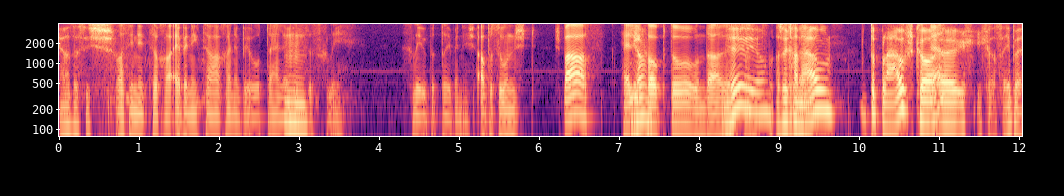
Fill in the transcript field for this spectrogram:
Ja, das ist. Was ich nicht so, kann- eben nicht so können beurteilen Mhm. dass das ein bisschen, ein bisschen übertrieben ist. Aber sonst Spaß, Helikopter und alles. Ja, ja, und, ja. Also ich habe auch den Plausch gehabt. Ja. Äh, ich ich also eben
